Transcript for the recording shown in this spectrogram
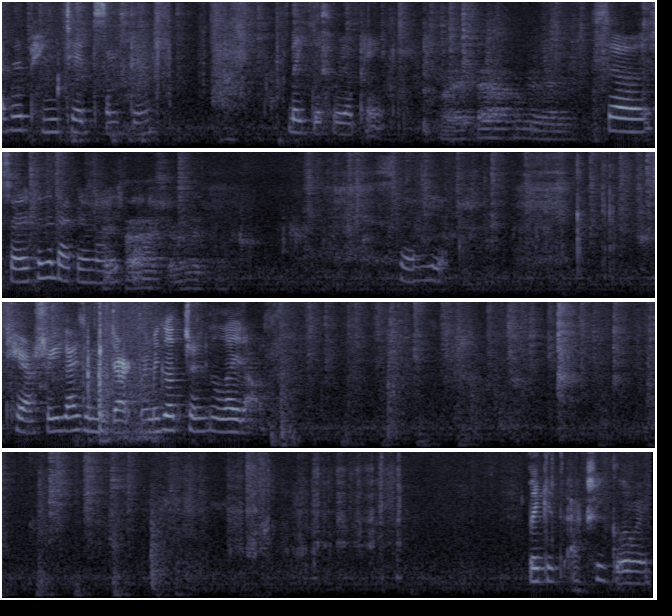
ever painted something like with real paint. So, sorry for the background noise. So, yeah. Here, I'll show you guys in the dark. Let me go turn the light off. Like it's actually glowing.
